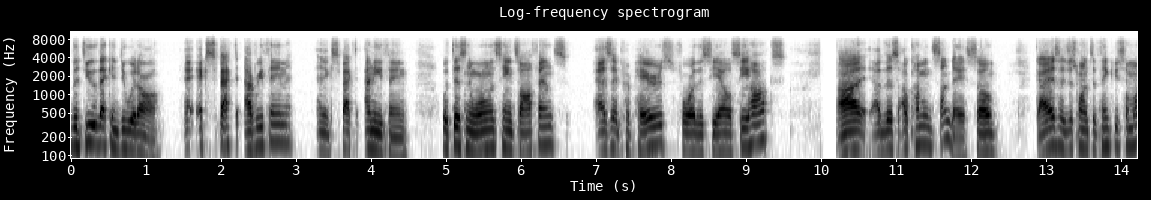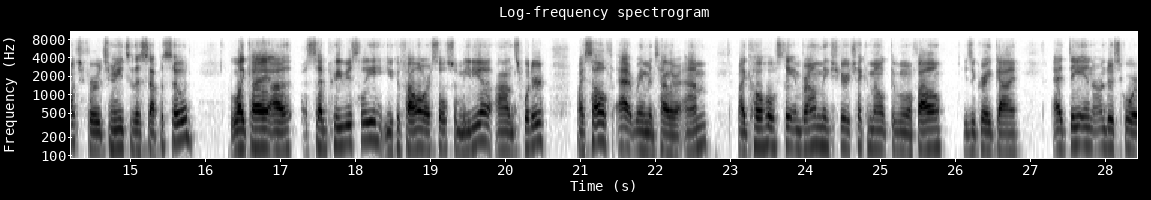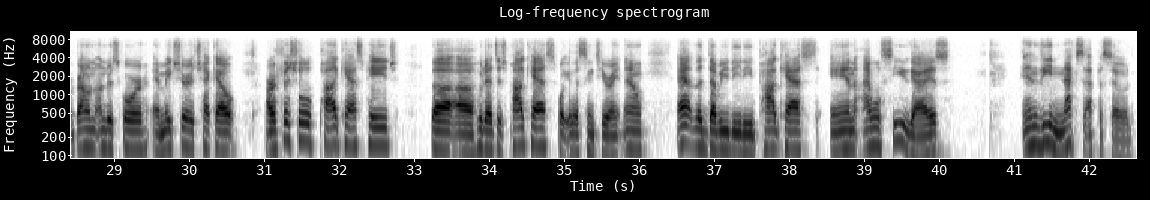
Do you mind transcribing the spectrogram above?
the dude that can do it all. expect everything and expect anything with this New Orleans Saints offense as it prepares for the Seattle Seahawks uh, this upcoming Sunday. So, guys, I just wanted to thank you so much for tuning to this episode. Like I uh, said previously, you can follow our social media on Twitter, myself at Raymond Tyler M. My co-host Dayton Brown, make sure you check him out, give him a follow. He's a great guy at Dayton underscore Brown underscore, and make sure to check out our official podcast page, the uh, Who Dat Dish podcast, what you're listening to right now, at the WDD podcast. And I will see you guys in the next episode.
